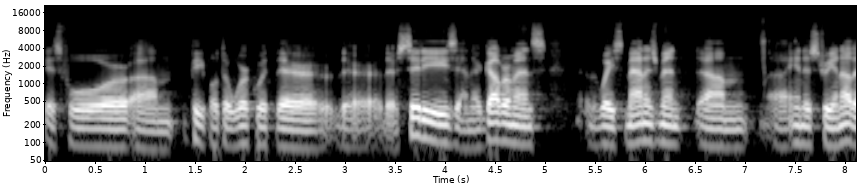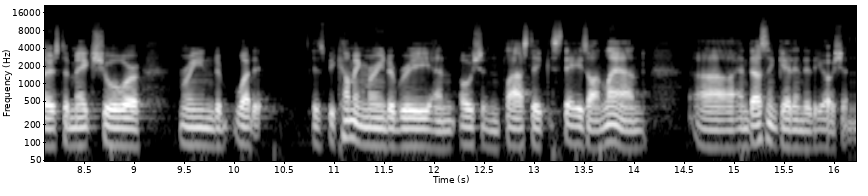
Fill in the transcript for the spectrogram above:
is for um, people to work with their their their cities and their governments the waste management um, uh, industry and others to make sure marine de- what is becoming marine debris and ocean plastic stays on land uh, and doesn't get into the ocean.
